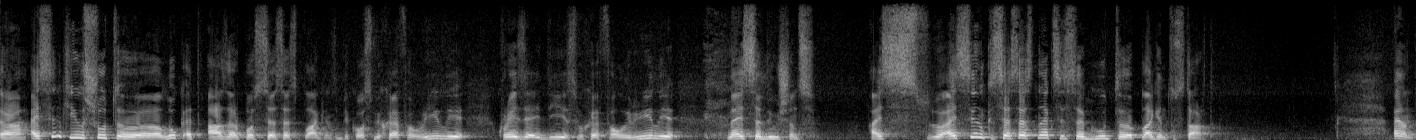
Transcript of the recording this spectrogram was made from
uh, I think you should uh, look at other PostCSS plugins because we have really crazy ideas. We have really nice solutions. I, I think CSS Next is a good uh, plugin to start. And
